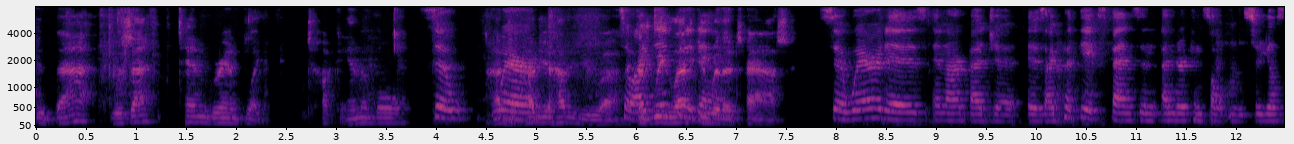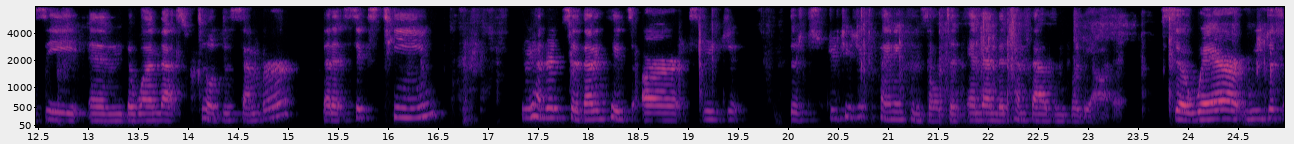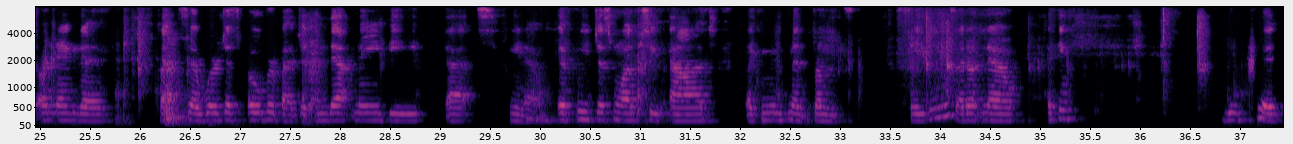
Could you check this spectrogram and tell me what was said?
Did that, was that ten grand like tuck inable? So How did you, how where. did you, how did you, uh, So I 'cause we did put left it you with a task. So where it is in our budget is I put the expense in under consultants, so you'll see in the one that's till December, that at sixteen. Three hundred, so that includes our strategic, the strategic planning consultant, and then the ten thousand for the audit. So where we just are negative, but so we're just over budget, and that may be that, you know, if we just want to add like movement from savings, I don't know, I think we could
